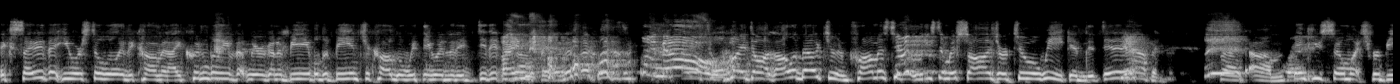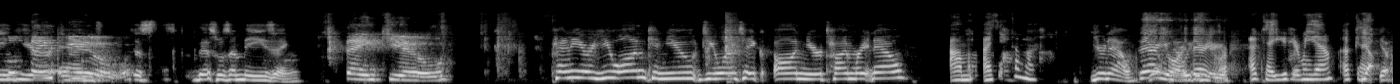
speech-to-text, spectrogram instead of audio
excited that you were still willing to come, and I couldn't believe that we were going to be able to be in Chicago with you, and that it didn't I happen. know. I, was- I know. I told my dog all about you and promised him at least a massage or two a week, and it didn't Yeah. happen. But um, thank you so much for being Well, here, thank and you. just this was amazing. Thank you. Penny, are you on? Can you do you want to take on your time right now? Um, I think I'm on. You're now. There Yep, you are. There you are. Okay, you hear me now? Okay. Yep. Yep.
